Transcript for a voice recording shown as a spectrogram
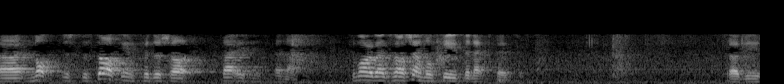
uh, not just the starting of Kedusha, that isn't enough. Tomorrow, Ben Hashem, we'll see the next bit. Rabbi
